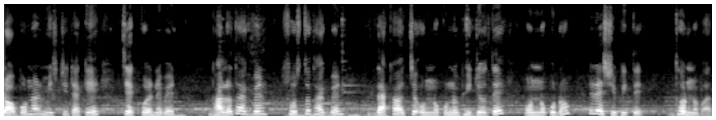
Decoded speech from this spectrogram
লবণ আর মিষ্টিটাকে চেক করে নেবেন। ভালো থাকবেন, সুস্থ থাকবেন। দেখা হচ্ছে অন্য কোনো ভিডিওতে অন্য কোনো রেসিপিতে ধন্যবাদ।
